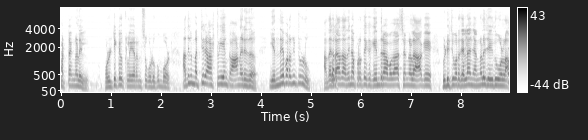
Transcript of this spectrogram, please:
ഘട്ടങ്ങളിൽ പൊളിറ്റിക്കൽ ക്ലിയറൻസ് കൊടുക്കുമ്പോൾ അതിൽ മറ്റ് രാഷ്ട്രീയം കാണരുത് എന്നേ പറഞ്ഞിട്ടുള്ളൂ. അതല്ലാതെ അതിനപ്പുറത്തേക്ക് കേന്ദ്ര അവകാശങ്ങൾ ആകെ പിടിച്ചു പറിച്ച് എല്ലാം ഞങ്ങൾ ചെയ്തു കൊള്ളാം.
